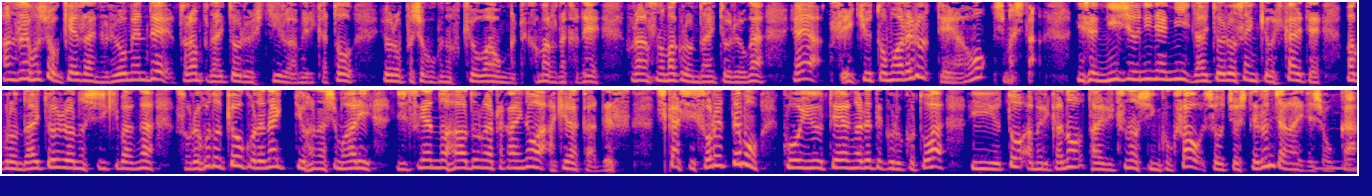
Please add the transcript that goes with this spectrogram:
安全保障経済の両面でトランプ大統領率いるアメリカとヨーロッパ諸国の不協和音が高まる中で、フランスのマクロン大統領がやや請求と思われる提案をしました。2022年に大統領選挙を控えて、マクロン大統領の支持基盤がそれほど強固でないっていう話もあり、実現のハードルが高いのは明らかです。しかしそれでもこういう提案が出てくることは EU とアメリカの対立の深刻さを象徴してるんじゃないでしょうか。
